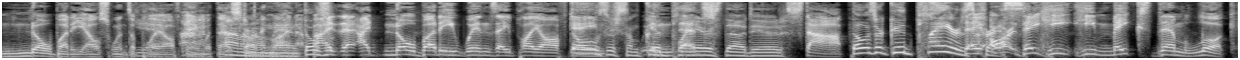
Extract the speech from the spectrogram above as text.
Nobody else wins a Yeah, playoff game with that know, starting man. lineup. Those I, I, nobody wins a playoff game. Those are some good players, though, dude. Stop. Those are good players. They Chris. are. They he he makes them look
